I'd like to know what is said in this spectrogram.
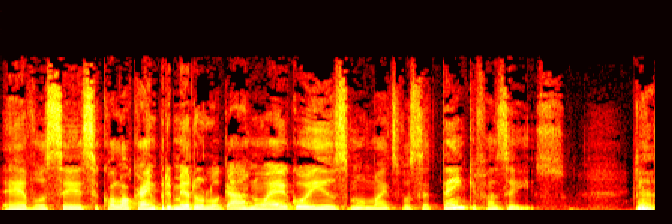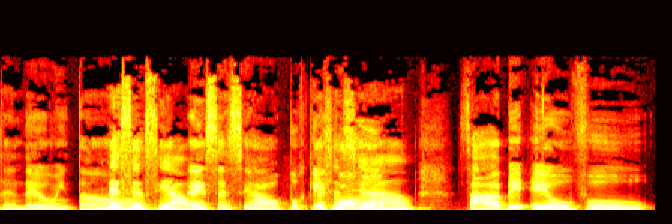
É você se colocar em primeiro lugar, não é egoísmo, mas você tem que fazer isso. É. Entendeu? Então. É essencial. É essencial, porque é essencial. como Sabe, eu vou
